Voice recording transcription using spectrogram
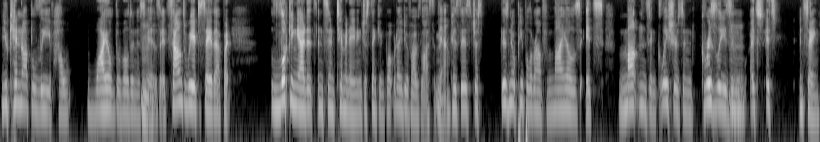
you cannot believe how wild the wilderness Mm. is. It sounds weird to say that, but looking at it, it's intimidating. Just thinking, what would I do if I was lost in there? Yeah. Because there's just there's no people around for miles. It's mountains and glaciers and grizzlies, and Mm. it's it's insane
